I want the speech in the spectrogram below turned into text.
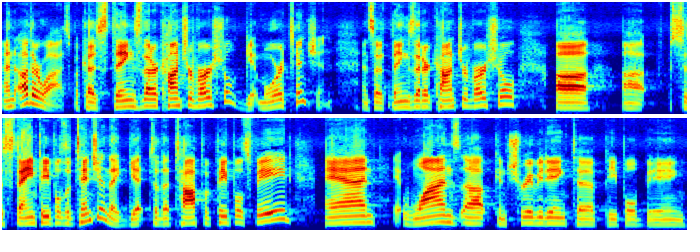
and otherwise because things that are controversial get more attention. And so things that are controversial uh, uh, sustain people's attention, they get to the top of people's feed, and it winds up contributing to people being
